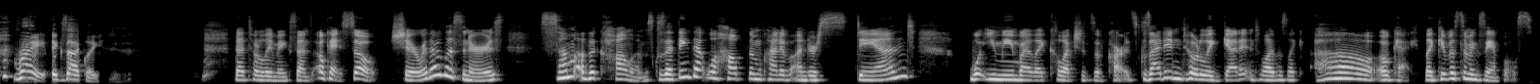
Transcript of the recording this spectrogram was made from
right, exactly. that totally makes sense. Okay, so share with our listeners some of the columns because I think that will help them kind of understand what you mean by like collections of cards because I didn't totally get it until I was like, oh, okay. Like, give us some examples.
